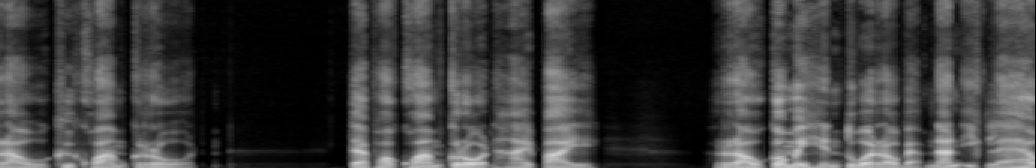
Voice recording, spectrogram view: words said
เราคือความโกรธ แต่พอความโกรธหายไป เราก็ไม่เห็นตัวเราแบบนั้นอีกแล้ว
